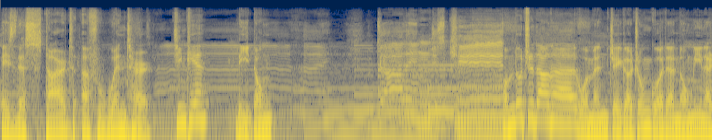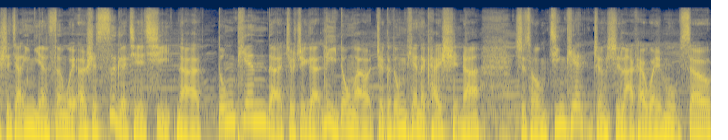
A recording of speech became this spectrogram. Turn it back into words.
is the start of winter。今天立冬。darling, just kiss. 我们都知道呢，我们这个中国的农历呢是将一年分为二十四个节气。那冬天的就这个立冬啊，这个冬天的开始呢，是从今天正式拉开帷幕。So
